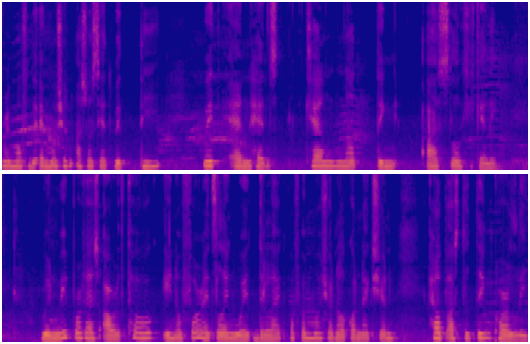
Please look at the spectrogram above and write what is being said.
remove the emotion associated with the with and hence cannot think as logically. When we process our thought in a foreign language, the lack of emotional connection help us to think clearly.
